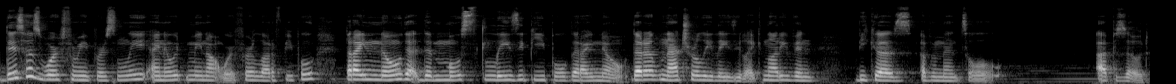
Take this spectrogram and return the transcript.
this has worked for me personally. I know it may not work for a lot of people, but I know that the most lazy people that I know, that are naturally lazy, like not even because of a mental episode,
